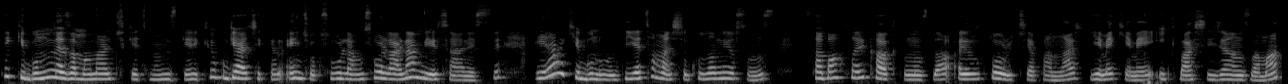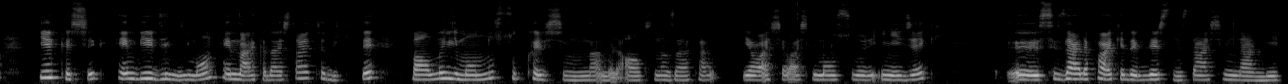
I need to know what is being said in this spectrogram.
peki bunu ne zamanlar tüketmemiz gerekiyor? Bu gerçekten en çok sorulan sorulardan bir tanesi. Eğer ki bunu diyet amaçlı kullanıyorsanız sabahları kalktığınızda aralıklı oruç yapanlar yemek yemeye ilk başlayacağınız zaman bir kaşık hem bir dilim limon hem de arkadaşlar tabii ki de ballı limonlu su karışımından böyle altına zaten yavaş yavaş limon suları inecek e, sizler de fark edebilirsiniz. Daha şimdiden bir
